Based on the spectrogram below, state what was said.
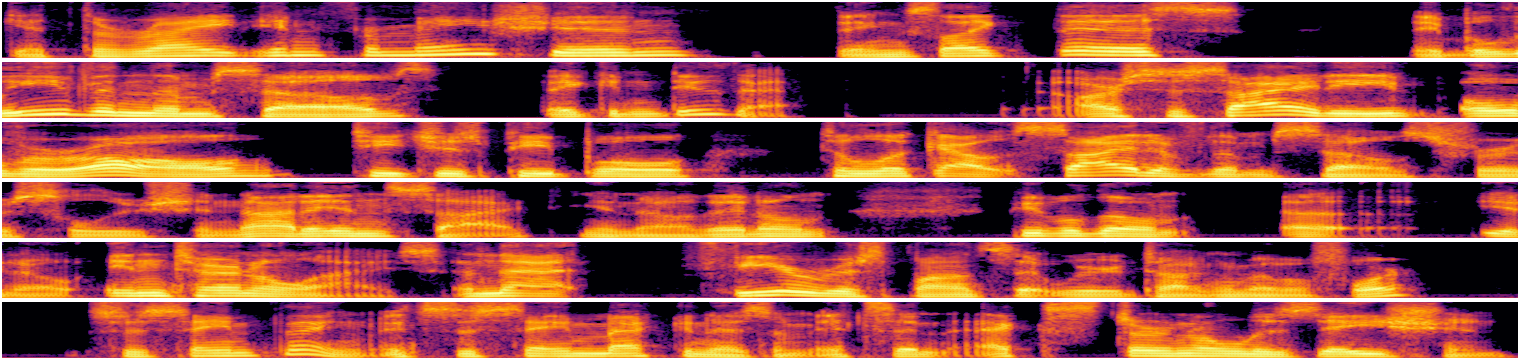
get the right information, things like this, they believe in themselves, they can do that. Our society overall teaches people to look outside of themselves for a solution, not inside. You know, they don't, people don't, uh, you know, internalize. And that fear response that we were talking about before, it's the same thing. It's the same mechanism. It's an externalization.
